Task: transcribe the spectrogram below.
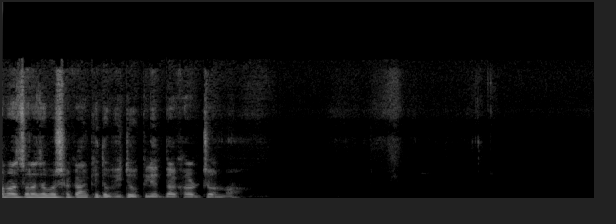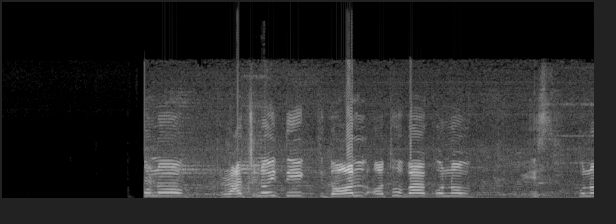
আমরা চলে যাব সে কাঙ্ক্ষিত ভিডিও ক্লিপ দেখার জন্য কোনো রাজনৈতিক দল অথবা কোনো কোনো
